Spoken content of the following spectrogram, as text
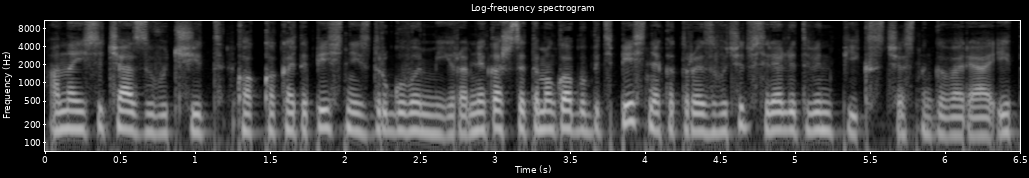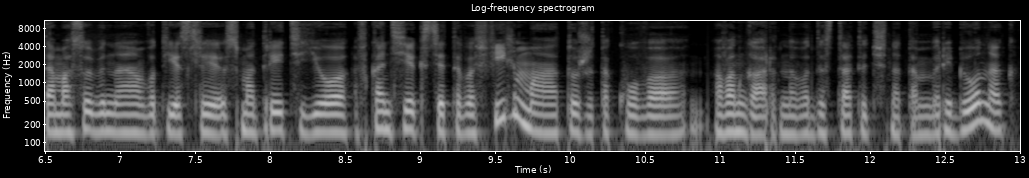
она и сейчас звучит как какая-то песня из другого мира. Мне кажется, это могла бы быть песня, которая звучит в сериале «Твин Пикс», честно говоря. И там особенно вот если смотреть ее в контексте этого фильма, тоже такого авангардного достаточно, там ребенок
